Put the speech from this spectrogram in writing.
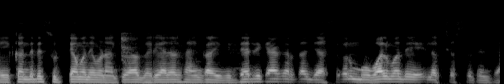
एकंदरीत सुट्ट्यामध्ये म्हणा किंवा घरी आल्यावर सायंकाळी विद्यार्थी काय करतात जास्त करून मोबाईलमध्ये लक्ष असतं त्यांचा.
